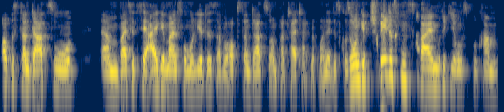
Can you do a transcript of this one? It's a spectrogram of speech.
ob es dann dazu ähm, weil es jetzt sehr allgemein formuliert ist, aber ob es dann dazu am Parteitag nochmal eine Diskussion gibt. Spätestens beim Regierungsprogramm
